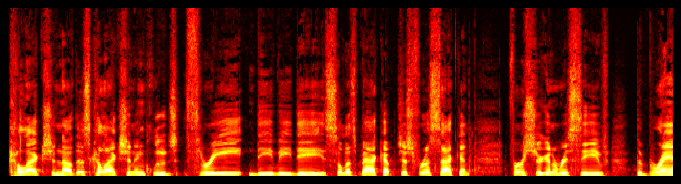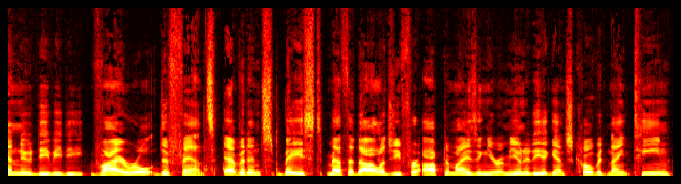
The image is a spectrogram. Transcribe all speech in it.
collection. Now, this collection includes three DVDs. So let's back up just for a second. First, you're going to receive the brand new DVD, Viral Defense Evidence Based Methodology for Optimizing Your Immunity Against COVID 19,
